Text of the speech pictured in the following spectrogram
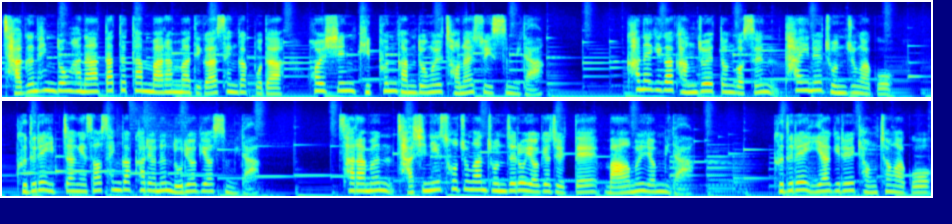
작은 행동 하나 따뜻한 말 한마디가 생각보다 훨씬 깊은 감동을 전할 수 있습니다. 카네기가 강조했던 것은 타인을 존중하고 그들의 입장에서 생각하려는 노력이었습니다. 사람은 자신이 소중한 존재로 여겨질 때 마음을 엽니다. 그들의 이야기를 경청하고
